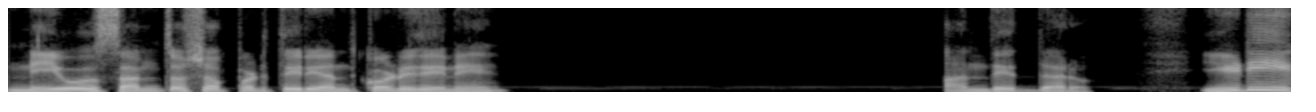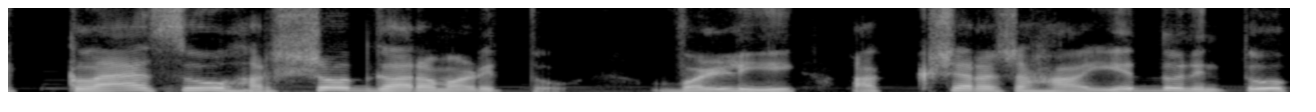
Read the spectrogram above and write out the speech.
ನೀವು ಸಂತೋಷ ಪಡ್ತೀರಿ ಅಂದ್ಕೊಂಡಿದ್ದೀನಿ. ಅಂದಿದ್ದರು. ಇಡೀ ಕ್ಲಾಸು ಹರ್ಷೋದ್ಗಾರ ಮಾಡಿತ್ತು. ವಳ್ಳಿ ಅಕ್ಷರಶಃ ಎದ್ದು ನಿಂತು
